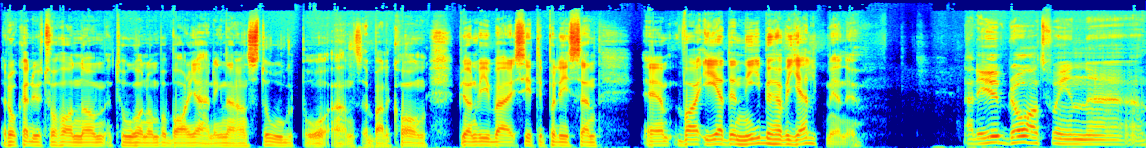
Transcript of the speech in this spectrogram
råkade ut för honom, tog honom på bar gärning när han stod på hans balkong. Björn Wiberg, Citypolisen. Eh, vad är det ni behöver hjälp med nu? Ja, det är ju bra att få in eh,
